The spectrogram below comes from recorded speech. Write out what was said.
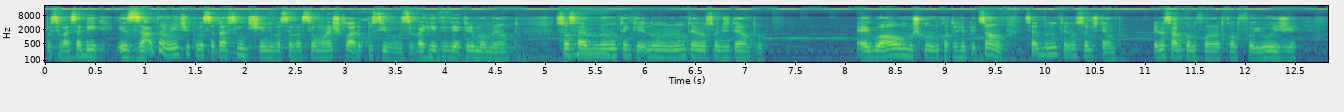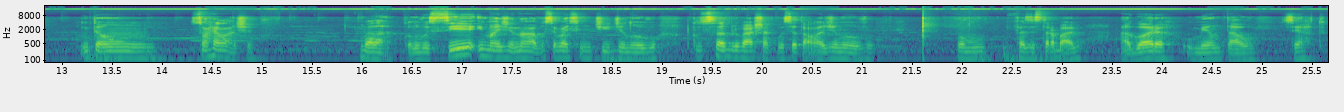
você vai saber exatamente o que você está sentindo e você vai ser o mais claro possível. Você vai reviver aquele momento. Seu cérebro não tem, que, não, não tem noção de tempo. É igual o músculo no conta repetição. O cérebro não tem noção de tempo. Ele não sabe quando foi ontem, quando foi hoje. Então, só relaxa. Vai lá. Quando você imaginar, você vai sentir de novo. Porque o cérebro vai achar que você tá lá de novo. Vamos fazer esse trabalho. Agora, o mental, certo?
